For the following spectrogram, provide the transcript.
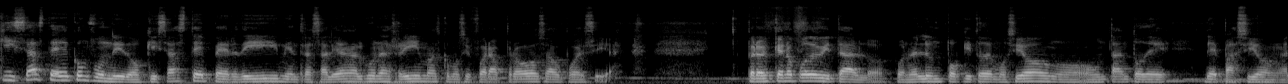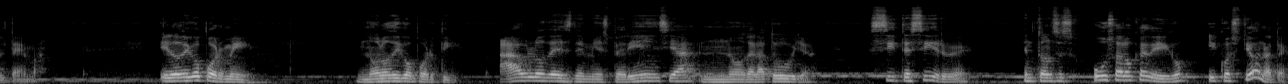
Quizás te he confundido, quizás te perdí mientras salían algunas rimas como si fuera prosa o poesía. Pero es que no puedo evitarlo, ponerle un poquito de emoción o un tanto de, pasión al tema. Y lo digo por mí, no lo digo por ti. Hablo desde mi experiencia, no de la tuya. Si te sirve, entonces usa lo que digo y cuestiónate.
